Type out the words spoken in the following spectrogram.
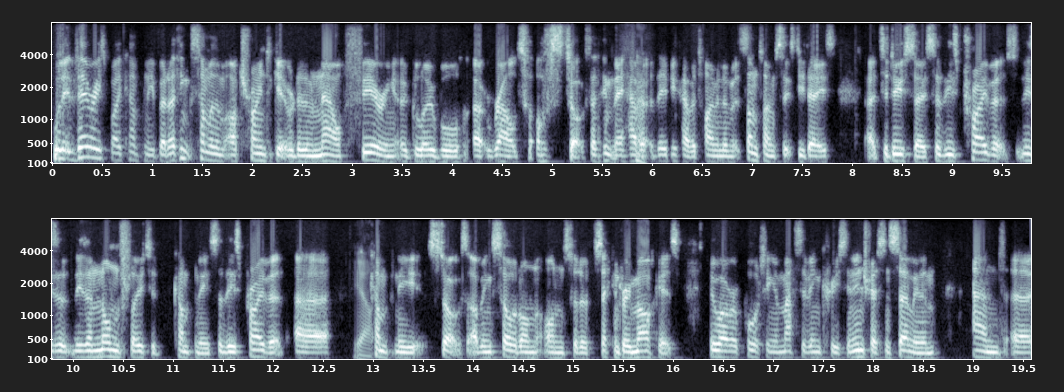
Well, it varies by company, but I think some of them are trying to get rid of them now, fearing a global uh, rout of stocks. I think they have a, they do have a time limit, sometimes 60 days, uh, to do so. So these private, these are these are non-floated companies. So these private uh, yeah. company stocks are being sold on on sort of secondary markets, who are reporting a massive increase in interest in selling them and uh,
